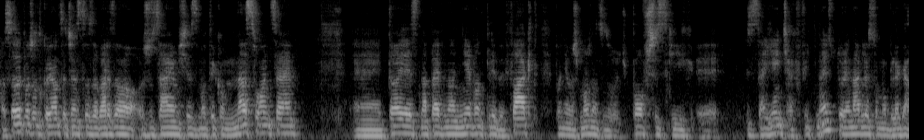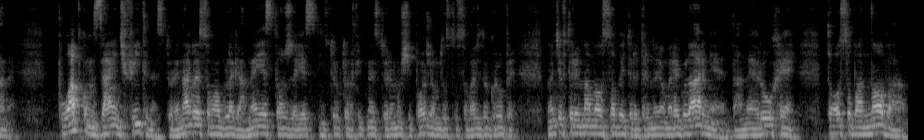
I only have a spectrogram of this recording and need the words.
Osoby początkujące często za bardzo rzucają się z motyką na słońce. E, To jest na pewno niewątpliwy fakt, ponieważ można to zrobić po wszystkich e, zajęciach fitness, które nagle są oblegane. Pułapką zajęć fitness, które nagle są oblegane, jest to, że jest instruktor fitness, który musi poziom dostosować do grupy. Momencie, w którym mamy osoby, które trenują regularnie dane ruchy, to osoba nowa,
